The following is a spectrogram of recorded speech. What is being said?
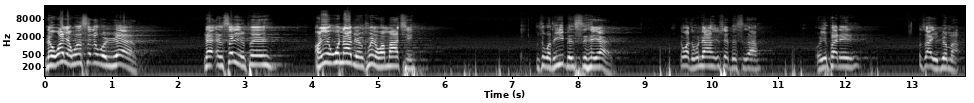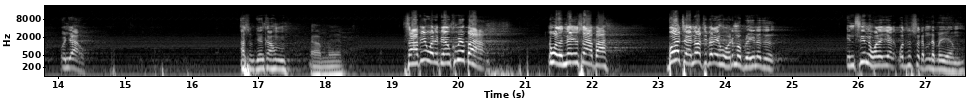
Na wayɛ wɔn nsa no wɔ wia na nsa yɛ mpe ɔnye wɔn abɛnkome na wɔn akye nti wɔde yi bɛsi ha yi a na wɔde wɔn ahyehyɛ bɛsi ha. Onyimpa de ɔsɔ ayɛ dwom a onyaa o asomdwe nka ho. Amen. saabi wɔde bɛnkum ba na wɔde nan nso aba. Bɔɔta na ɔte bɛrɛ hɔ wɔde ma buronyi no de nti na wɔde yɛ wɔde so dɛm dɛm yɛ mu.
